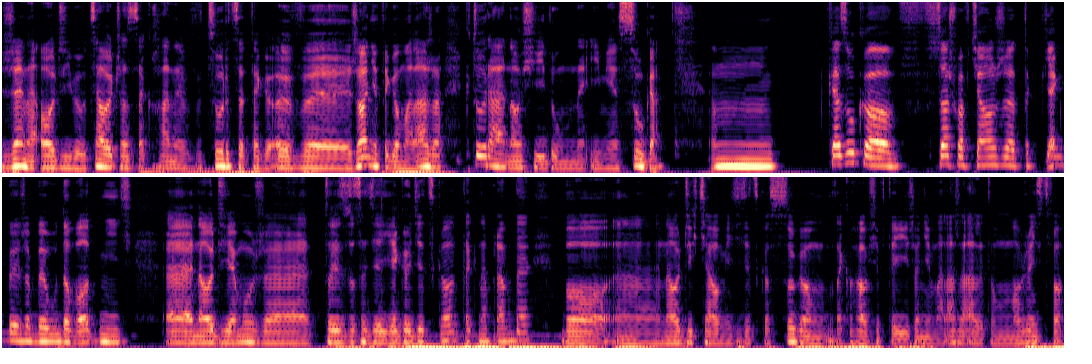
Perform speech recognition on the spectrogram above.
że Naoji był cały czas zakochany w córce tego, w żonie tego malarza, która nosi dumne imię Suga. Um, Kazuko zaszła w ciążę tak jakby, żeby udowodnić, e, Naojiemu, że to jest w zasadzie jego dziecko, tak naprawdę, bo e, Naoji chciał mieć dziecko z Sugą, zakochał się w tej żonie malarza, ale to małżeństwo,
